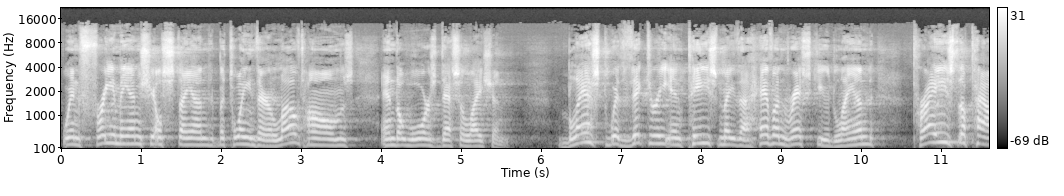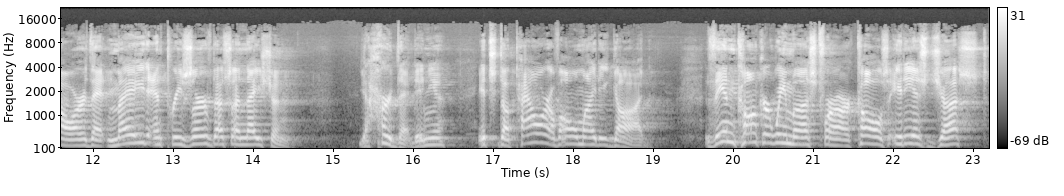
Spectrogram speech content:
when free men shall stand between their loved homes and the war's desolation. Blessed with victory and peace, may the heaven rescued land praise the power that made and preserved us a nation. You heard that, didn't you? It's the power of Almighty God. Then conquer we must, for our cause it is just,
